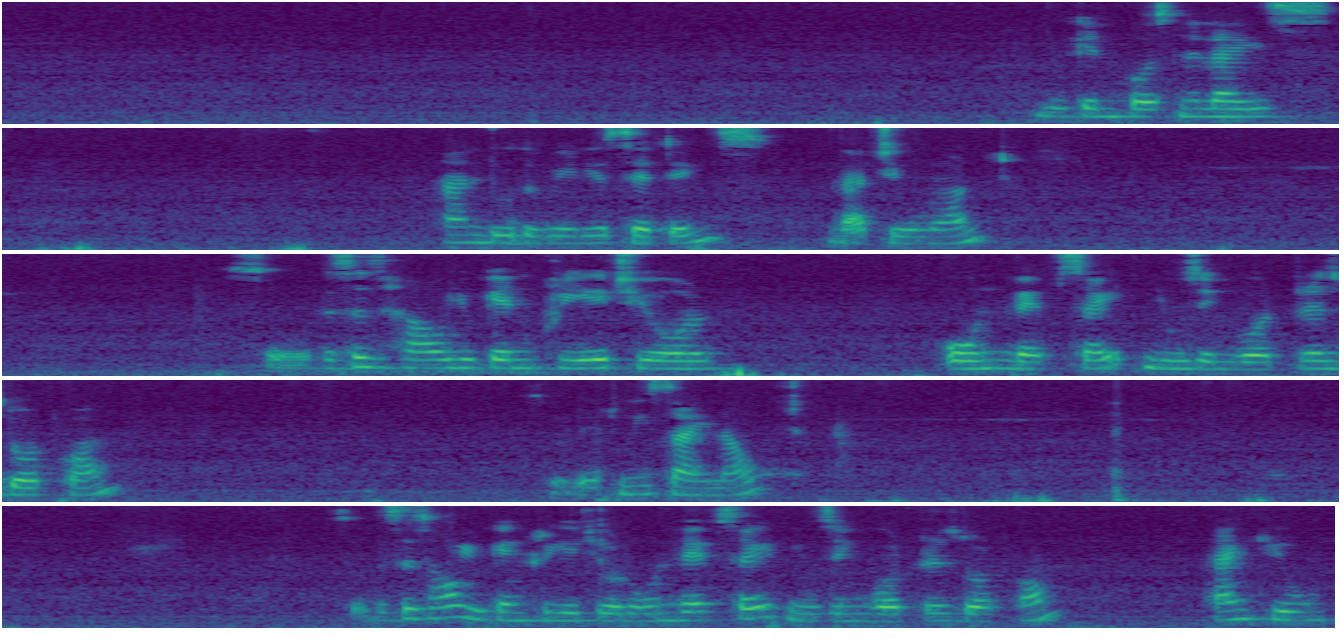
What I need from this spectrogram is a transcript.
You can personalize and do the various settings that you want. So this is how you can create your own website using wordpress.com so let me sign out. So this is how you can create your own website using wordpress.com thank you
